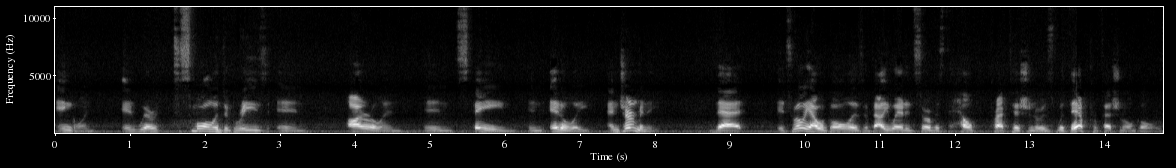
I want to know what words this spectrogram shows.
England. And we're to smaller degrees in Ireland, in Spain, in Italy, and Germany. That it's really our goal as a value added service to help practitioners with their professional goals.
